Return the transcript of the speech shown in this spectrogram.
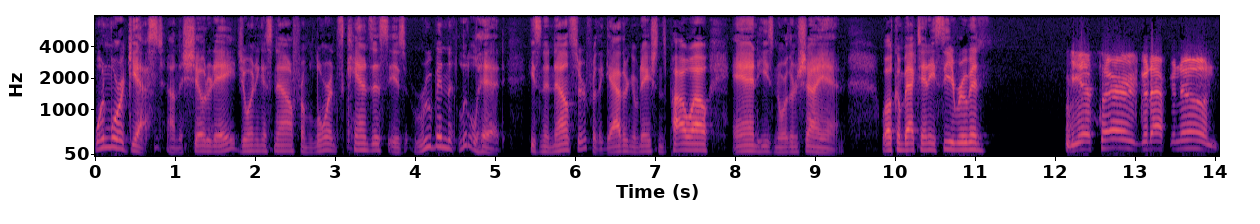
one more guest on the show today. Joining us now from Lawrence, Kansas is Ruben Littlehead. He's an announcer for the Gathering of Nations Powwow, and he's Northern Cheyenne. Welcome back to NAC, Ruben. Yes, sir. Good afternoon.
